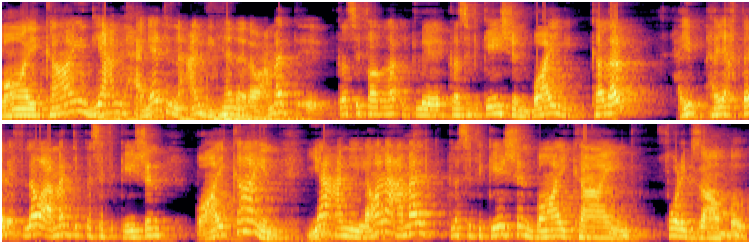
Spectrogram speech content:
by kind يعني الحاجات اللي عندي هنا. لو عملت classification by color هيختلف. لو عملت classification by kind يعني لو أنا عملت classification by kind for example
